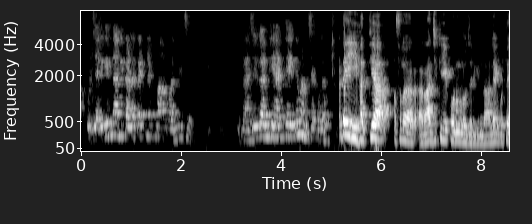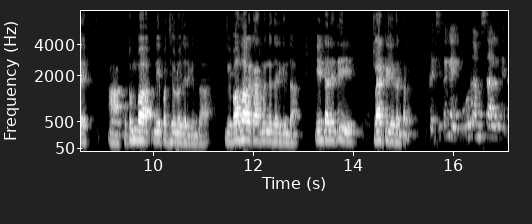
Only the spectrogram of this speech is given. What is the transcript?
అప్పుడు జరిగిన దాన్ని కళ్ళ కట్టినట్టు మనం వర్ణించలేం. ఇప్పుడు రాజీవ్ గాంధీ హత్య అయితే మనం చెప్పగలం. అంటే ఈ హత్య అసలు రాజకీయ కోణంలో జరిగిందా? లేకపోతే కుటుంబ నేపథ్యంలో జరిగిందా? వివాదాల కారణంగా జరిగిందా? ఏంటనేది క్లారిటీ లేదంటారా? ఖచ్చితంగా ఈ మూడు అంశాల మీద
